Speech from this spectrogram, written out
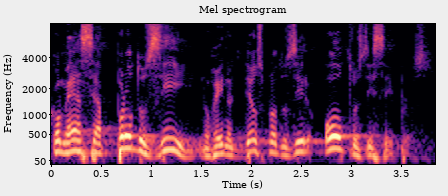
comece a produzir, no reino de Deus, produzir outros discípulos.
